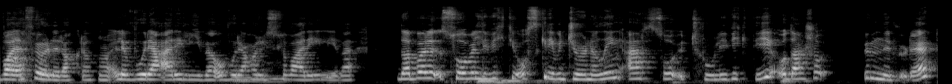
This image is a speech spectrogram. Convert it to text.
hva jeg føler akkurat nå, eller hvor jeg er i livet, og hvor jeg har lyst til å være i livet. Det er bare så veldig viktig. Å skrive journaling er så utrolig viktig, og det er så undervurdert,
